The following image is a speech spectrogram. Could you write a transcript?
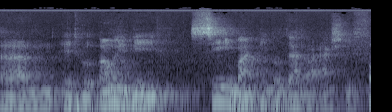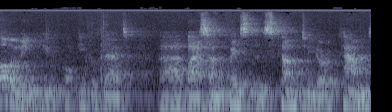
um, it will only be seen by people that are actually following you or people that uh, by some coincidence come to your account,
